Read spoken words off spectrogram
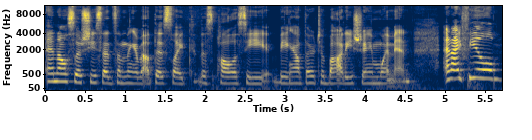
and also she said something about this like this policy being out there to body shame women. And i feel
